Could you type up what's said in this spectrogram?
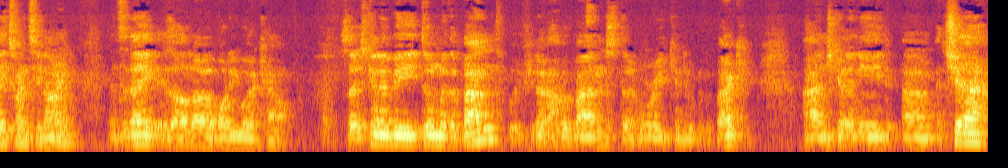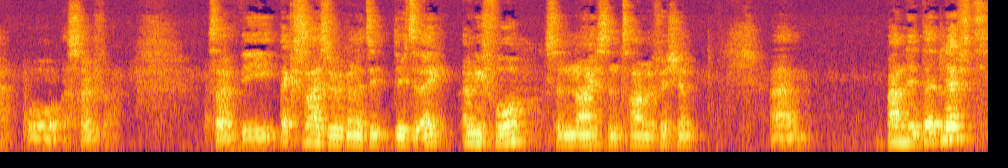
day 29 and today is our lower body workout. So it's going to be done with a band, but if you don't have a band, don't worry, you can do it with a bag. And you're going to need um, a chair or a sofa. So the exercises we're going to do today, only four, so nice and time efficient. Um, banded deadlift,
